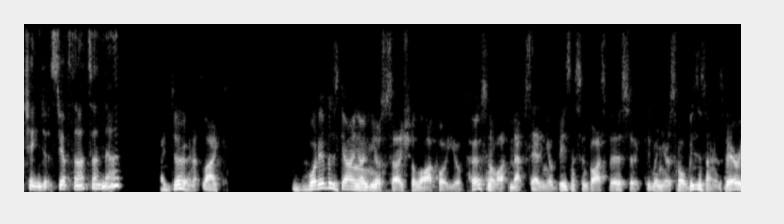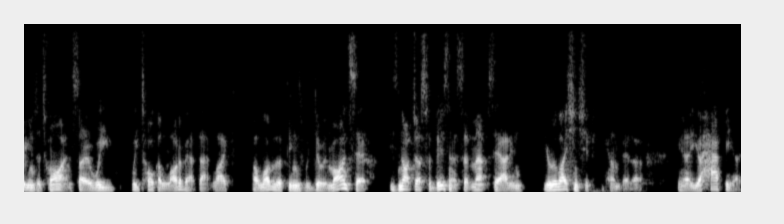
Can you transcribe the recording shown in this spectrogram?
changes. Do you have thoughts on that? I do. And like whatever's going on in your social life or your personal life maps out in your business and vice versa when you're a small business owner. It's very intertwined. So we we talk a lot about that. Like a lot of the things we do in mindset is not just for business. It maps out in your relationships become better. You know you're happier.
